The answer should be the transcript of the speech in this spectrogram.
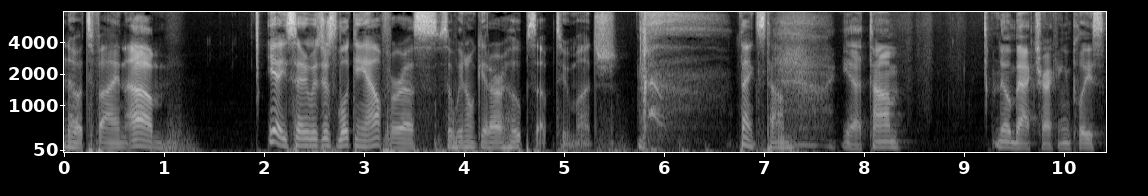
No, it's fine. Um, yeah, he said he was just looking out for us so we don't get our hopes up too much. Thanks, Tom. Yeah, Tom, no backtracking, please.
